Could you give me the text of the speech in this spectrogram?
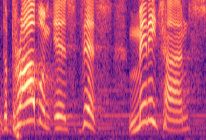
The problem is this Many times,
